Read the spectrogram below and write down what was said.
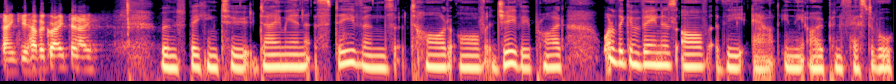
Thank you. Have a great day. We're speaking to Damien Stevens Todd of GV Pride, one of the conveners of the Out in the Open Festival.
